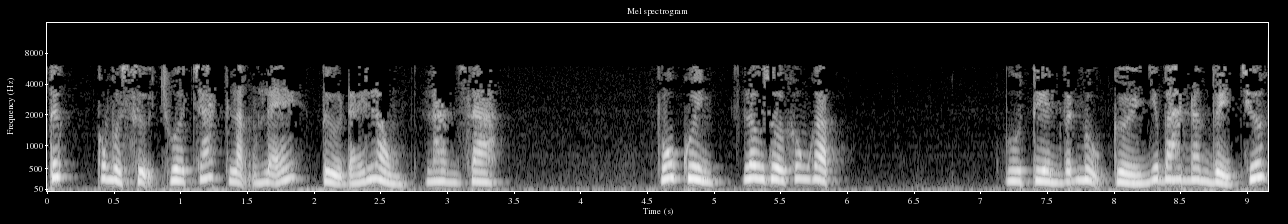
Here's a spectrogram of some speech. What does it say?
tức có một sự chua chát lặng lẽ từ đáy lòng lan ra. Vũ Quỳnh, lâu rồi không gặp. Vu Tiên vẫn nụ cười như ba năm về trước.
